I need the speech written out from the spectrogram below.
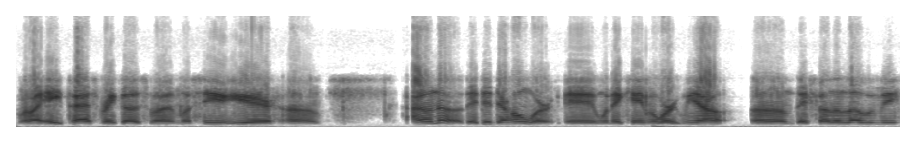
or like eight pass breakups. My my senior year. Um, I don't know. They did their homework, and when they came and worked me out, um, they fell in love with me,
